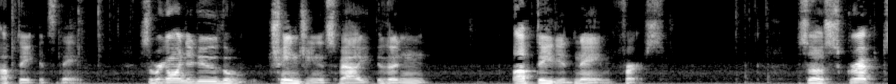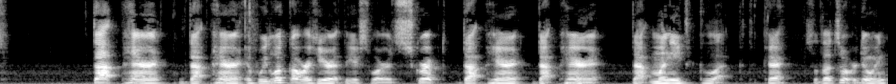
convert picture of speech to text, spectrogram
update its name. So we're going to do the changing its value, the updated name first. So script dot parent dot parent. If we look over here at the Explorer, it's script dot parent dot parent dot money to collect. Okay, so that's what we're doing.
